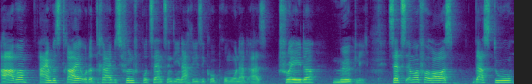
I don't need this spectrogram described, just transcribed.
Aber 1 bis 3 oder 3 bis 5 Prozent sind je nach Risiko pro Monat als Trader möglich. Setz immer voraus, dass du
